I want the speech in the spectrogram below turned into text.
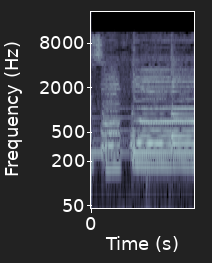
permanece fiel.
